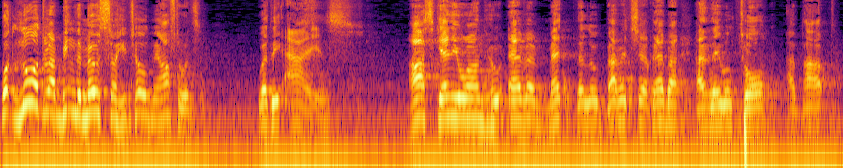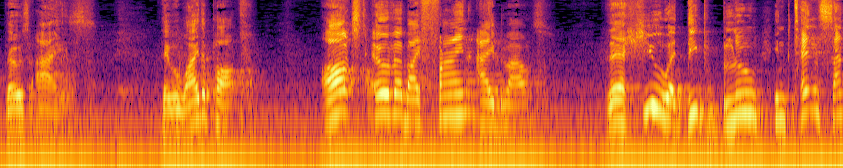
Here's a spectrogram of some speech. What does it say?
What lured Rabin the most, so he told me afterwards, were the eyes. Ask anyone who ever met the Lubavitcher Rebbe, and they will talk about those eyes. They were wide apart, arched over by fine eyebrows, their hue a deep blue, intense and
